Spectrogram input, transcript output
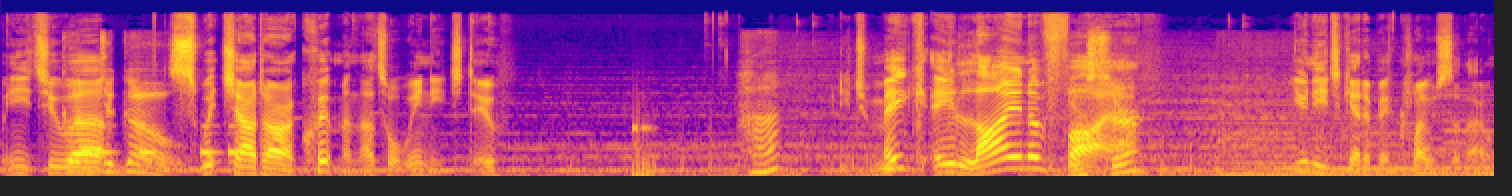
We need to, uh, to go. switch out our equipment. That's what we need to do. Huh? We need to make a line of fire. Yes, sir. You need to get a bit closer, though.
